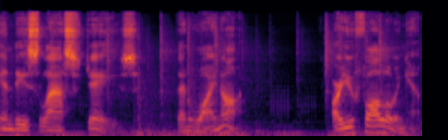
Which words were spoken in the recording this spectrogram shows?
in these last days, then why not? Are you following him?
